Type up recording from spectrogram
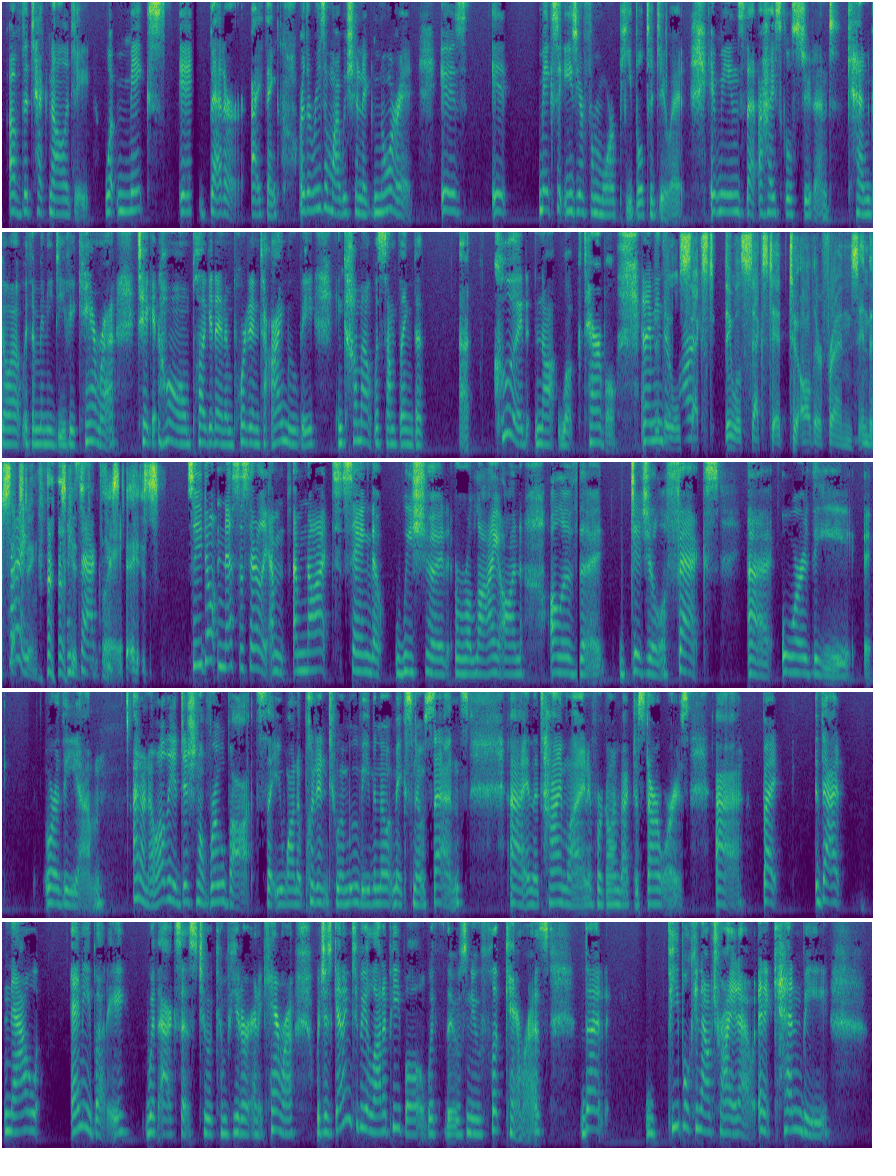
of the technology, what makes it better, I think, or the reason why we shouldn't ignore it, is it makes it easier for more people to do it. It means that a high school student can go out with a mini DV camera, take it home, plug it in, import it into iMovie, and come out with something that uh, could not look terrible. And I mean, they will are sext. They will sext it to all their friends in the sexting. kids do Exactly. These days. So you don't necessarily I'm I'm not saying that we should rely on all of the digital effects uh, or the or the um I don't know, all the additional robots that you want to put into a movie, even though it makes no sense uh, in the timeline if we're going back to Star Wars. Uh, but that now anybody with access to a computer and a camera, which is getting to be a lot of people with those new flip cameras, that people can now try it out. And it can be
